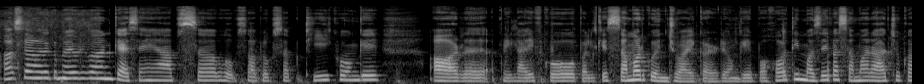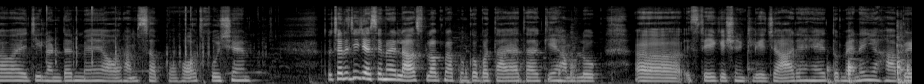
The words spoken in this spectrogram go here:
अस्सलाम एवरीवन कैसे हैं आप सब? होप्स आप लोग सब ठीक होंगे और अपनी लाइफ को बल्कि समर को एंजॉय कर रहे होंगे। बहुत ही मज़े का समर आ चुका हुआ है जी लंदन में और हम सब बहुत खुश हैं। तो चलिए जी जैसे मैंने लास्ट ब्लॉग में आप लोगों को बताया था कि हम लोग स्टेकेशन के लिए जा रहे हैं तो मैंने यहाँ पे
